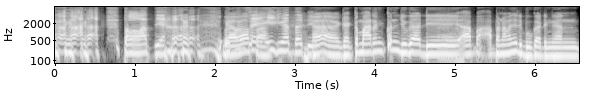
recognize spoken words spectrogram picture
telat ya. Gak apa-apa. Saya ingat tadi. Kayak kemarin kan juga di apa apa namanya dibuka dengan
